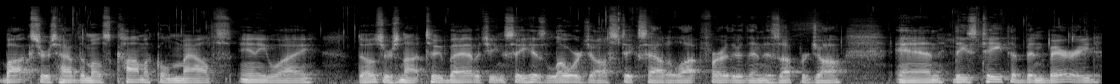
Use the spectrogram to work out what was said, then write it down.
boxers have the most comical mouths anyway. Dozer's not too bad, but you can see his lower jaw sticks out a lot further than his upper jaw. And these teeth have been buried.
